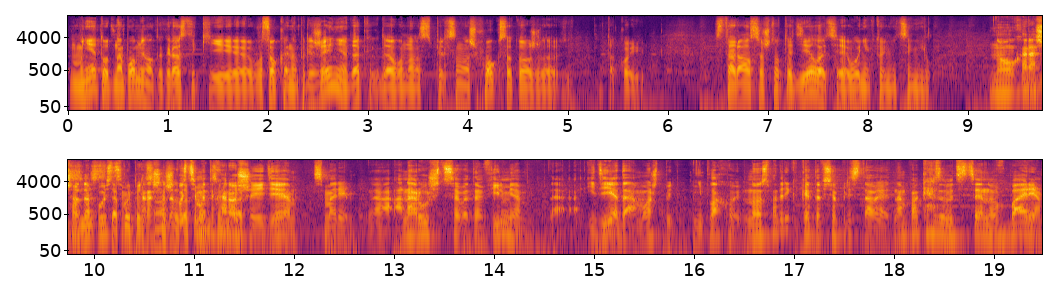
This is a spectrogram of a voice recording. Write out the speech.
Мне тут напомнило как раз-таки высокое напряжение, да, когда у нас персонаж Фокса тоже такой старался что-то делать, а его никто не ценил. Ну, хорошо, Здесь допустим, такой хорошо, допустим, это хорошая идея. Смотри, а, она рушится в этом фильме. Идея, да, может быть неплохой. Но смотри, как это все представляет. Нам показывают сцену в баре,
